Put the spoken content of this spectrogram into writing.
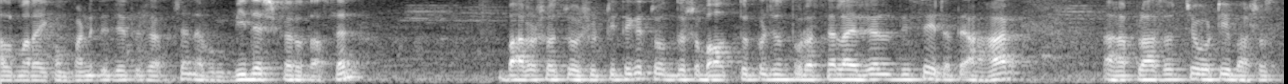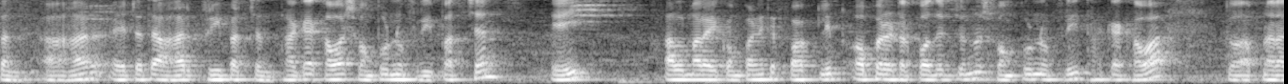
আলমারাই কোম্পানিতে যেতে চাচ্ছেন এবং বিদেশ ফেরত আছেন, বারোশো চৌষট্টি থেকে চোদ্দোশো বাহাত্তর পর্যন্ত ওরা স্যালারি রেঞ্জ দিছে, এটাতে আহার প্লাস হচ্ছে ওটি বাসস্থান আহার, এটাতে আহার ফ্রি পাচ্ছেন। থাকা খাওয়া সম্পূর্ণ ফ্রি পাচ্ছেন। এই আলমারাই কোম্পানিতে ফকলিফ্ট অপারেটর পদের জন্য সম্পূর্ণ ফ্রি থাকা খাওয়া। তো আপনারা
